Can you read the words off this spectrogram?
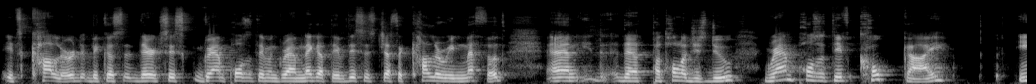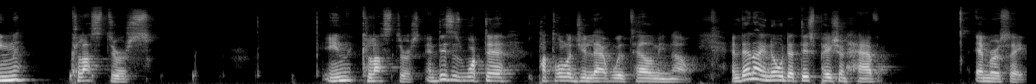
It's colored because there exists gram positive and gram negative. This is just a coloring method and that pathologists do. Gram positive cocci in clusters in clusters. And this is what the pathology lab will tell me now. And then I know that this patient have MRSA.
